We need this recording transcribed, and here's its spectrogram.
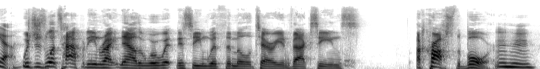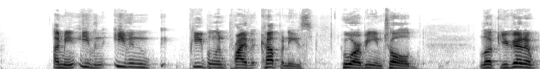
Yeah. Which is what's happening right now that we're witnessing with the military and vaccines across the board. Mm-hmm. I mean, even even people in private companies who are being told, "Look, you're gonna,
